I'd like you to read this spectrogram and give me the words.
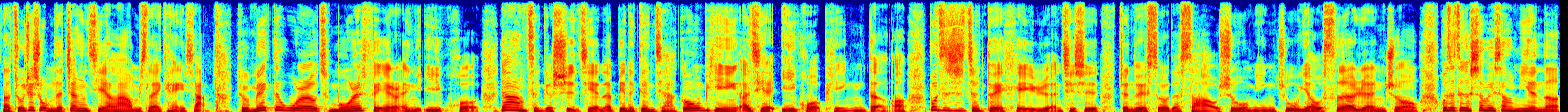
那主就是我们的正解啦。我们先来看一下，To make the world more fair and equal，让整个世界呢变得更加公平而且 equal 平等哦，不只是针对黑人，其实针对所有的少数民族、有色人种，或者这个社会上面呢，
